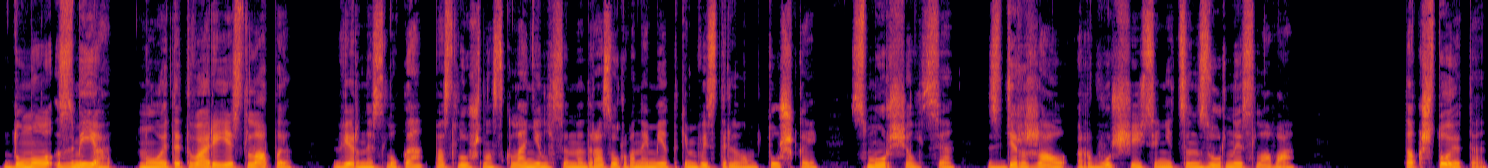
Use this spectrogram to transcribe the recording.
«Думал, змея, но у этой твари есть лапы». Верный слуга послушно склонился над разорванной метким выстрелом тушкой, сморщился, сдержал рвущиеся нецензурные слова. «Так что это?»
